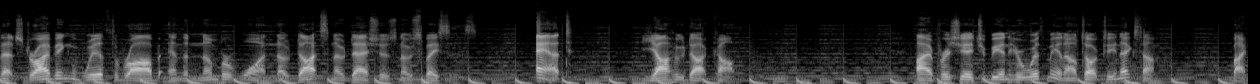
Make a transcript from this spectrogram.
That's driving with Rob and the number one. No dots, no dashes, no spaces. At yahoo.com. I appreciate you being here with me, and I'll talk to you next time. Bye.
